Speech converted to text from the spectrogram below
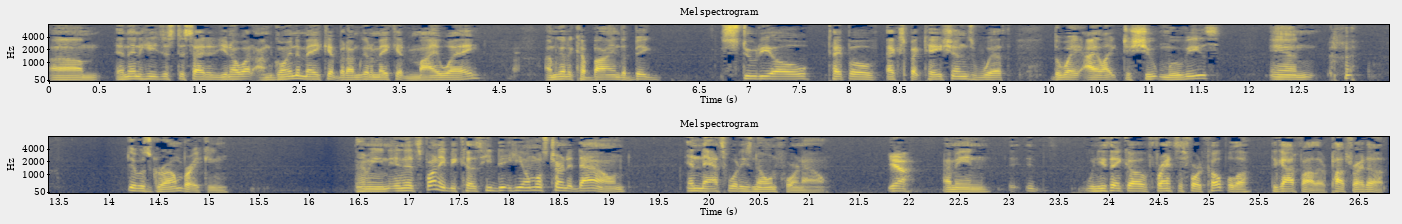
Um, and then he just decided, you know what? I'm going to make it, but I'm going to make it my way. I'm going to combine the big studio type of expectations with the way I like to shoot movies, and it was groundbreaking. I mean, and it's funny because he did, he almost turned it down, and that's what he's known for now. Yeah. I mean, it, it- when you think of Francis Ford Coppola, The Godfather pops right up.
